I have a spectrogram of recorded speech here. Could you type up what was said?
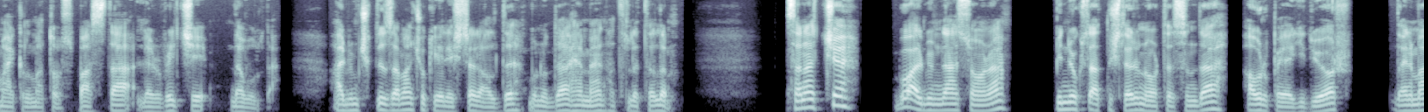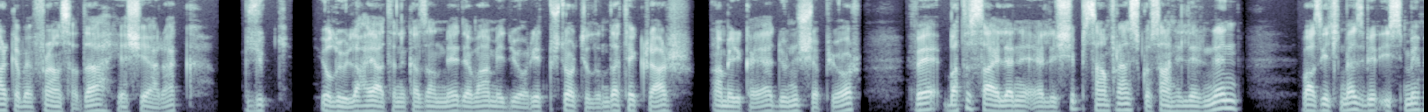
Michael Matos basta, Larry Ritchie davulda. Albüm çıktığı zaman çok iyi eleştiriler aldı. Bunu da hemen hatırlatalım. Sanatçı bu albümden sonra 1960'ların ortasında Avrupa'ya gidiyor. Danimarka ve Fransa'da yaşayarak müzik yoluyla hayatını kazanmaya devam ediyor. 74 yılında tekrar Amerika'ya dönüş yapıyor ve batı sahillerine yerleşip San Francisco sahnelerinin vazgeçilmez bir ismi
